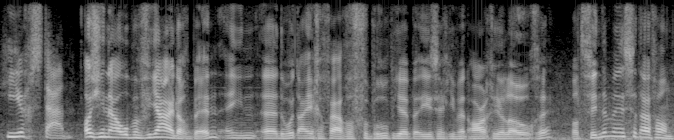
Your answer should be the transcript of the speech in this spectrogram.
hier gestaan. Als je nou op een verjaardag bent en uh, er wordt aan je gevraagd wat voor beroep je hebt en je zegt je bent archeologe, wat vinden mensen daarvan?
